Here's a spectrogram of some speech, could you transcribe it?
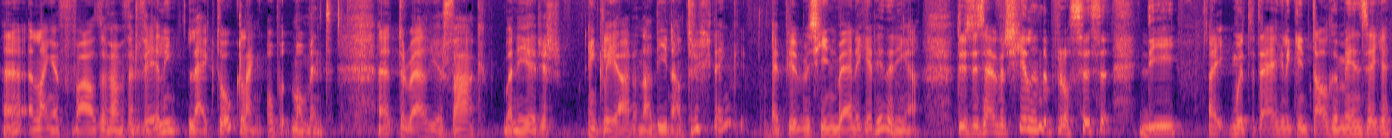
een lange fase van verveling lijkt ook lang op het moment. Terwijl je vaak, wanneer er enkele jaren nadien aan terugdenkt, heb je misschien weinig herinnering aan. Dus er zijn verschillende processen die, ik moet het eigenlijk in het algemeen zeggen,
